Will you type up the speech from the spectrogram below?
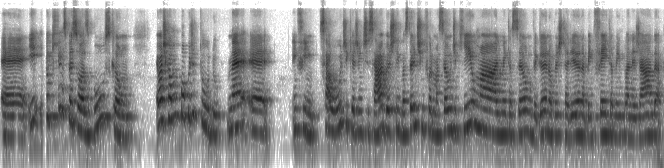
É, e, e, o que as pessoas buscam, eu acho que é um pouco de tudo, né? É, enfim, saúde, que a gente sabe, hoje tem bastante informação de que uma alimentação vegana ou vegetariana bem feita, bem planejada,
